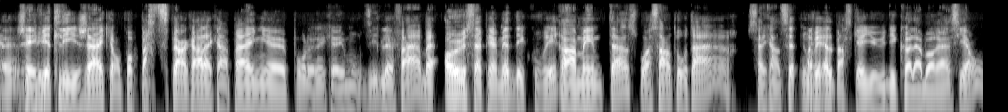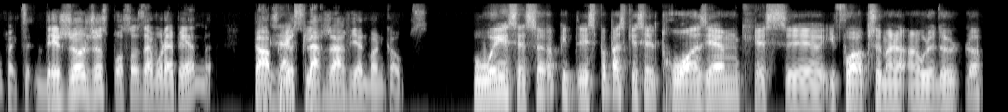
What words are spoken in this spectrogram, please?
euh, j'invite les gens qui n'ont pas participé encore à la campagne euh, pour le recueil maudit de le faire. Ben, un, ça permet de découvrir en même temps 60 auteurs, 57 Ouais. nouvelles parce qu'il y a eu des collaborations. Fait que, déjà, juste pour ça, ça vaut la peine. Puis en Exact. plus, l'argent revient de bonne cause. Oui, c'est ça. Puis c'est pas parce que c'est le troisième que c'est il faut absolument le 1 ou le 2. Là.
